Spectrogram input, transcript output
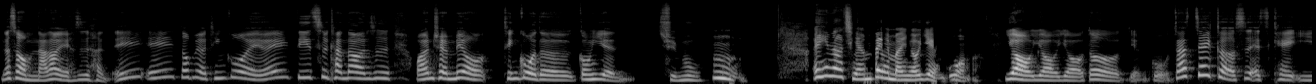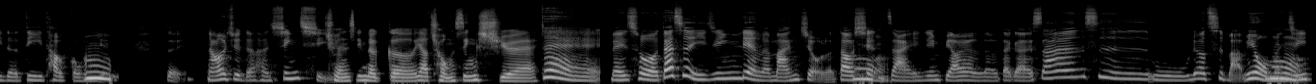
那时候我们拿到也是很诶诶都没有听过诶诶，第一次看到就是完全没有听过的公演曲目，嗯，哎，那前辈们有演过吗？有有有都有演过，但这个是 SKE 的第一套公演，嗯对，然后觉得很新奇，全新的歌要重新学。对，没错，但是已经练了蛮久了，到现嗯。在已经表演了大概三四五六次吧，因为我们已经嗯。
